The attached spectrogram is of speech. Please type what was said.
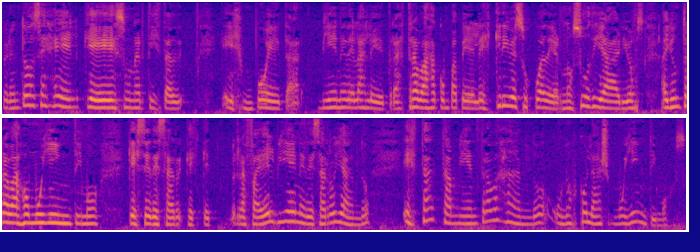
Pero entonces él, que es un artista, es un poeta, viene de las letras, trabaja con papel, escribe sus cuadernos, sus diarios, hay un trabajo muy íntimo que, se que, que Rafael viene desarrollando, está también trabajando unos collages muy íntimos.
